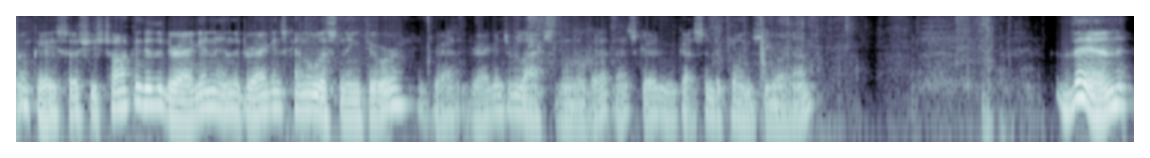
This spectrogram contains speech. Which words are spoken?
Okay, so she's talking to the dragon, and the dragon's kind of listening to her. The dragon's relaxing a little bit. That's good. We've got some diplomacy going on. Then,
